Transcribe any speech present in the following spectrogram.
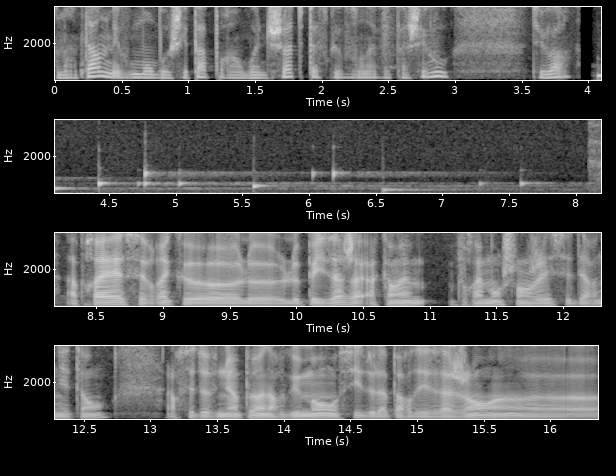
en interne, mais vous m'embauchez pas pour un one shot parce que vous en avez pas chez vous, tu vois. Après, c'est vrai que le, paysage a, quand même vraiment changé ces derniers temps. Alors, c'est devenu un peu un argument aussi de la part des agents. Hein, euh, euh,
